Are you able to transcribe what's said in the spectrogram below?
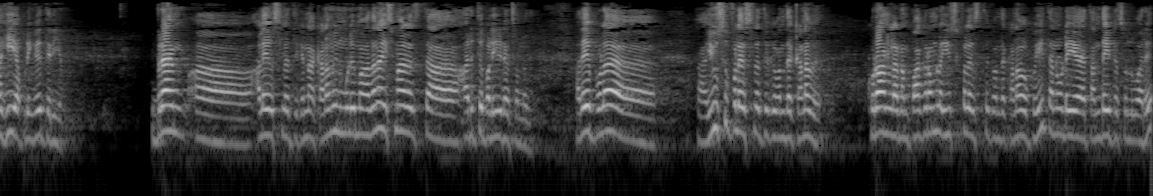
வகி அப்படிங்கிறது தெரியும். இப்ராஹிம் அலையுஸ்லத்துக்கு என்ன? கனவின் மூலியமாக தானே இஸ்மாயில் அறுத்து பலியிட சொன்னது. அதே போல யூசுப் அலையுஸ்லத்துக்கு வந்த கனவு. குரான்ல நம்ம பார்க்குறோம்ல யூசுப் அலையுஸ்லத்துக்கு வந்த கனவை போய் தன்னுடைய தந்தைகிட்ட சொல்லுவாரு.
